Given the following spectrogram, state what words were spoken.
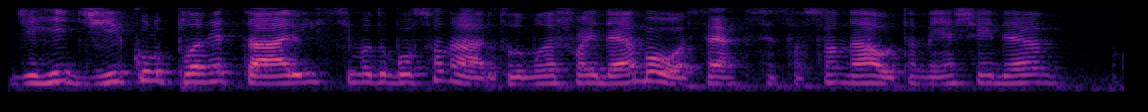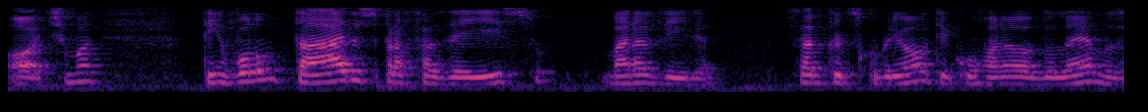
de ridículo planetário em cima do Bolsonaro. Todo mundo achou a ideia boa, certo? Sensacional. Eu também achei a ideia ótima. Tem voluntários para fazer isso, maravilha. Sabe o que eu descobri ontem com o Ronaldo Lemos?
